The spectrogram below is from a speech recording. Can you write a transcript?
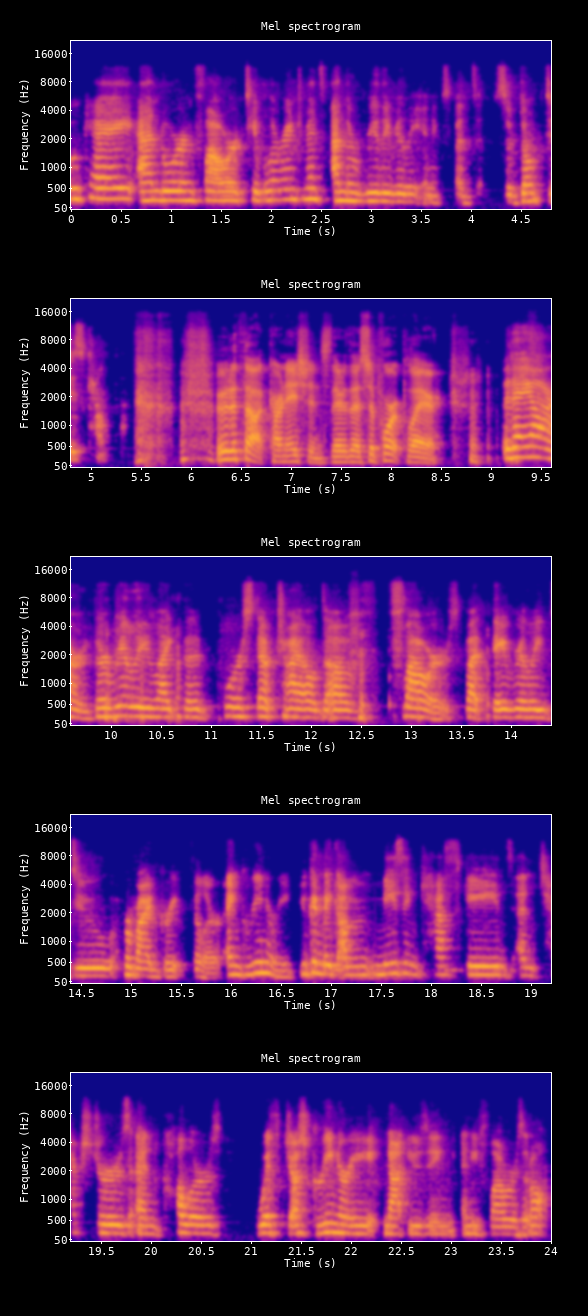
bouquet and or in flower table arrangements and they're really really inexpensive. So don't discount them Who'd have thought carnations? They're the support player. they are. They're really like the poor stepchild of flowers, but they really do provide great filler and greenery. You can make amazing cascades and textures and colors with just greenery, not using any flowers at all.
